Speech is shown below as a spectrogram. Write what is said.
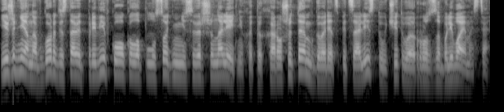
Ежедневно в городе ставят прививку около полусотни несовершеннолетних. Это хороший темп, говорят специалисты, учитывая рост заболеваемости.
